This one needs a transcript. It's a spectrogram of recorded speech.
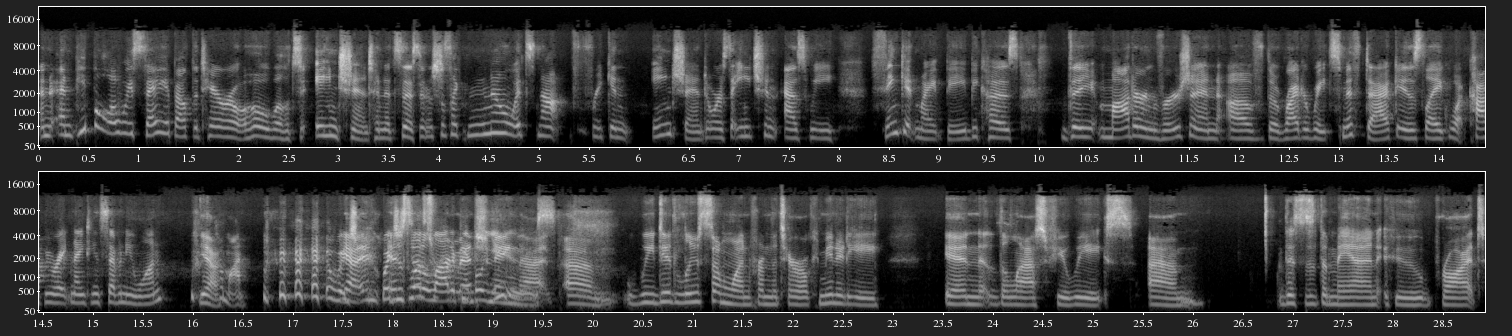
And and people always say about the tarot oh well it's ancient and it's this and it's just like no it's not freaking ancient or as ancient as we think it might be because the modern version of the Rider Waite Smith deck is like what copyright 1971 yeah. come on which, yeah, and, which and is what a lot of people use That, um, we did lose someone from the tarot community in the last few weeks. Um, this is the man who brought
